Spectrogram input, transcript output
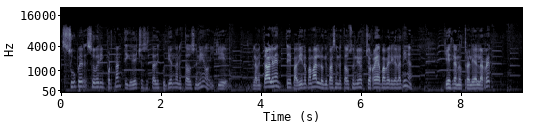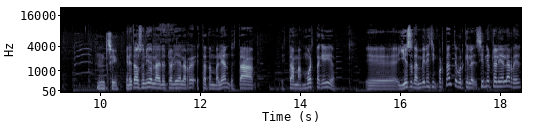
súper, súper importante y que de hecho se está discutiendo en Estados Unidos y que lamentablemente, para bien o para mal, lo que pasa en Estados Unidos chorrea para América Latina, que es la neutralidad de la red. Mm, sí. En Estados Unidos la neutralidad de la red está tambaleando, está, está más muerta que viva. Eh, y eso también es importante porque sin neutralidad de la red,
